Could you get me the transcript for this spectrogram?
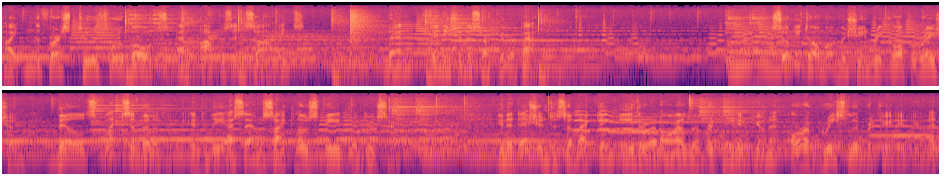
tighten the first two through bolts at opposite sides, then finish in a circular pattern. Sumitomo Machinery Corporation builds flexibility into the SM Cyclo Speed Reducer. In addition to selecting either an oil lubricated unit or a grease lubricated unit,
